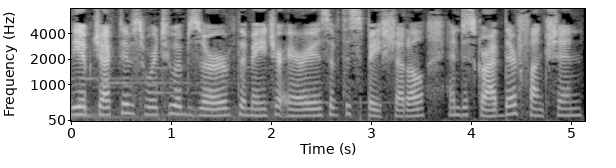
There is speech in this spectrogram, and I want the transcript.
The objectives were to observe the major areas of the space shuttle and describe their function,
